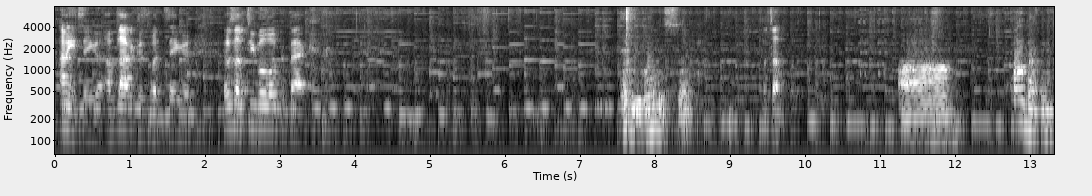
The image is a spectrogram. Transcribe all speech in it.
I mean Sega. I'm laughing because what Sega. What's up, T-Bone? Welcome back. Eddie, wait a sec. What's up? Um, oh, nothing.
